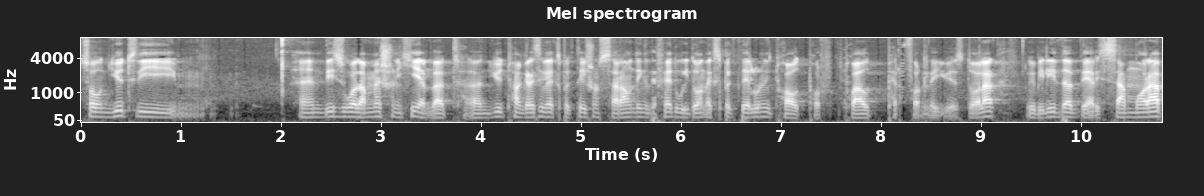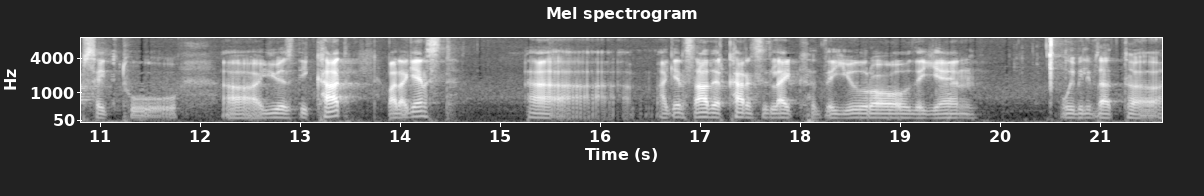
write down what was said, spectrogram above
So due to the and this is what I'm mentioning here, that uh, due to aggressive expectations surrounding the Fed, we don't expect the loonie to, to outperform the US dollar. We believe that there is some more upside to uh, USD CAD, but against uh, against other currencies like the euro, the yen, we believe that uh,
